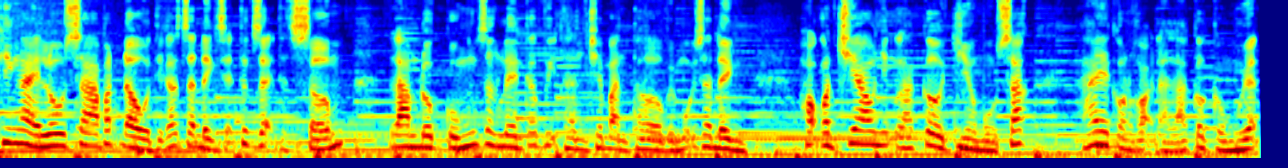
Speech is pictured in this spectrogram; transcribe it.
Khi ngày Lô xa bắt đầu thì các gia đình sẽ thức dậy thật sớm, làm đồ cúng dâng lên các vị thần trên bàn thờ với mỗi gia đình. Họ còn treo những lá cờ nhiều màu sắc hay còn gọi là lá cờ cầu nguyện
